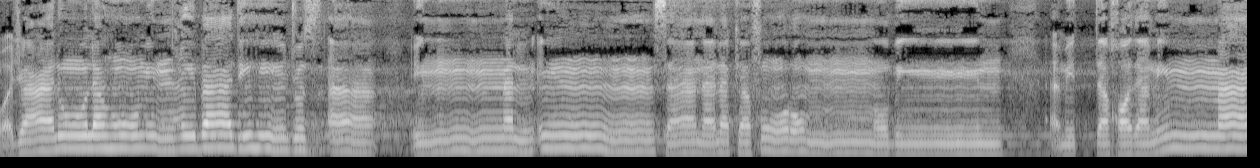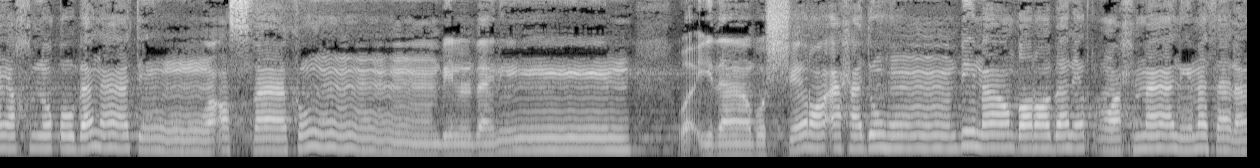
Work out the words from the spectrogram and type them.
وجعلوا له من عباده جزءا إن الإنسان لكفور مبين أم اتخذ مما يخلق بنات وأصفاكم بالبنين وإذا بشر أحدهم بما ضرب للرحمن مثلا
